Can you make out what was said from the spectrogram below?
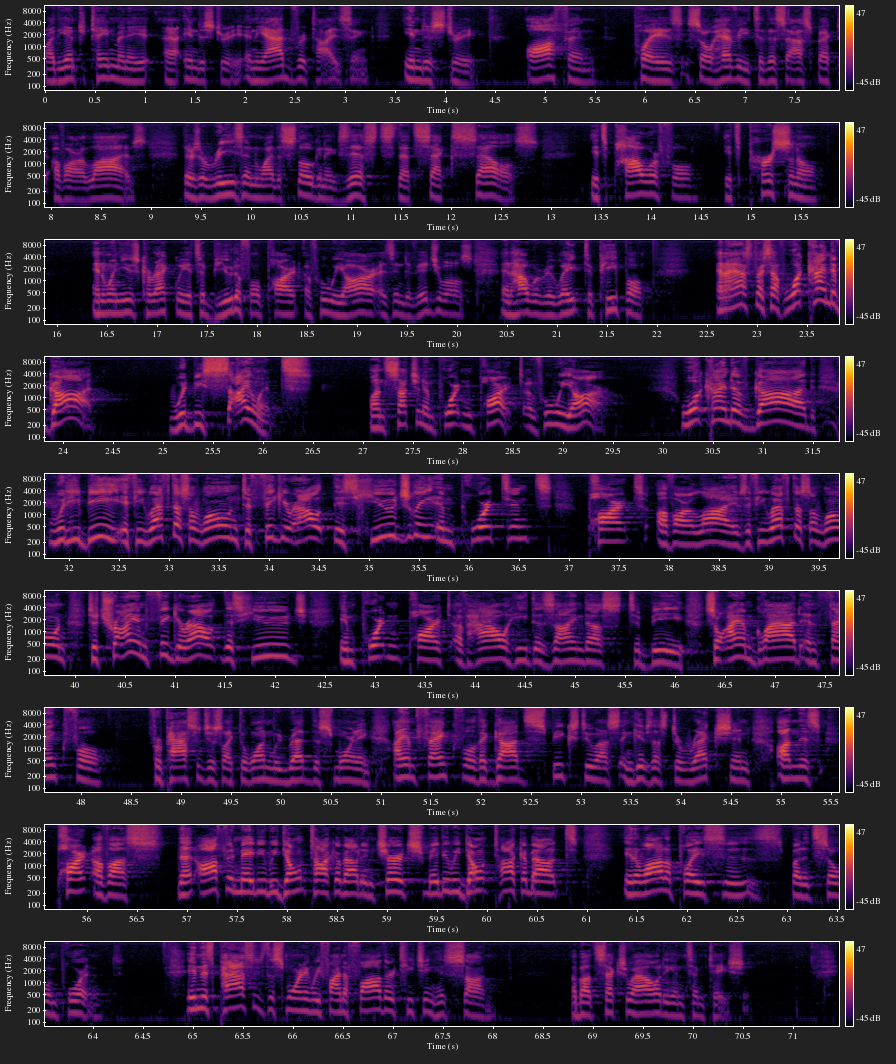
why the entertainment uh, industry and the advertising industry often plays so heavy to this aspect of our lives. There's a reason why the slogan exists that sex sells. It's powerful, it's personal, and when used correctly, it's a beautiful part of who we are as individuals and how we relate to people. And I asked myself, what kind of God would be silent on such an important part of who we are? What kind of God would he be if he left us alone to figure out this hugely important part of our lives, if He left us alone to try and figure out this huge, important part of how He designed us to be. So I am glad and thankful for passages like the one we read this morning. I am thankful that God speaks to us and gives us direction on this part of us that often maybe we don't talk about in church, maybe we don't talk about in a lot of places, but it's so important. In this passage this morning, we find a father teaching his son about sexuality and temptation.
